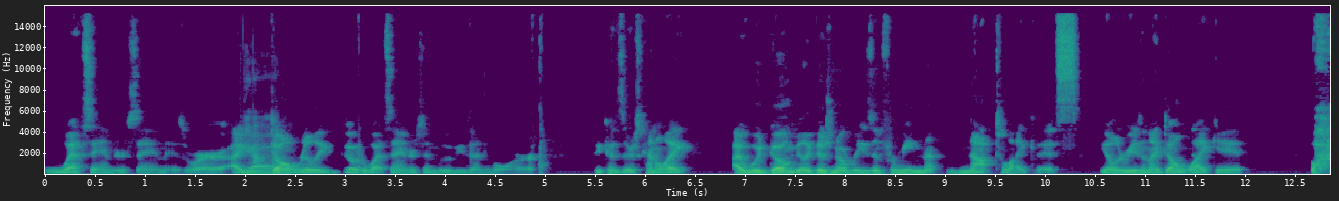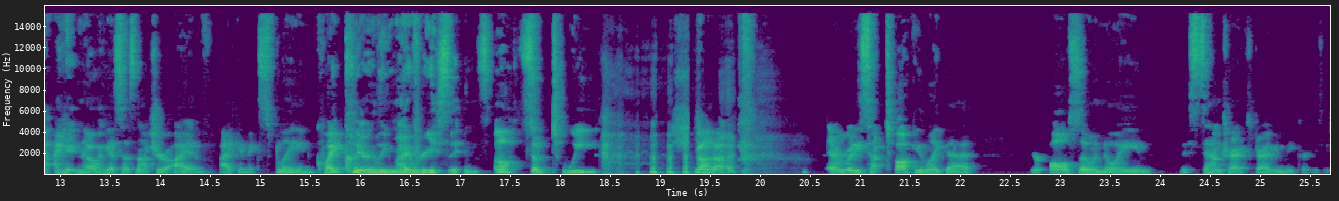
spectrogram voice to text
Wes Anderson, is where I Yeah. don't really go to Wes Anderson movies anymore because there's kind of like I would go and be like, there's no reason for me not, not to like this. The only reason I don't like it well, I didn't know. I guess that's not true. I have. I can explain quite clearly my reasons. Oh, so twee. Shut up. Everybody stop talking like that. You're all so annoying. This soundtrack's driving me crazy.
